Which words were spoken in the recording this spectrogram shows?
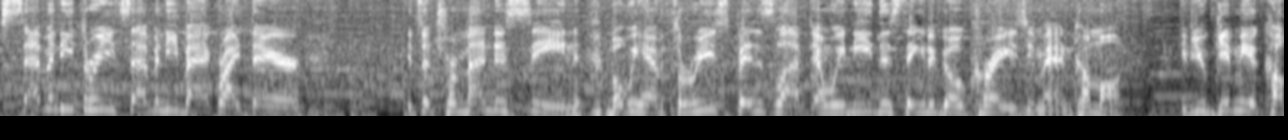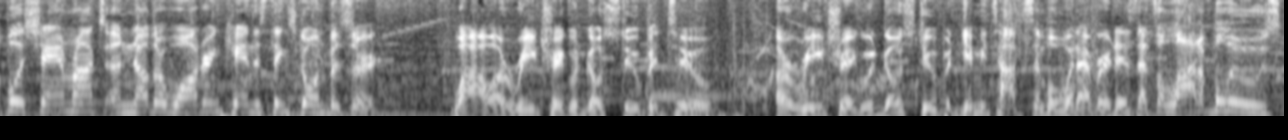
73, 70 back right there. It's a tremendous scene, but we have three spins left and we need this thing to go crazy, man. Come on. If you give me a couple of shamrocks, another watering can, this thing's going berserk. Wow, a retrig would go stupid too. A retrig would go stupid. Give me top symbol, whatever it is. That's a lot of blues.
